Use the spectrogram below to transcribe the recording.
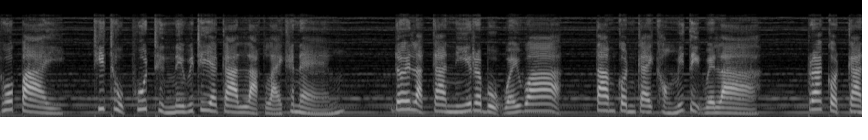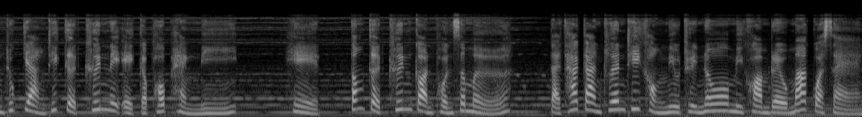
ทั่วไป ที่ถูกพูดถึงในวิทยาการหลากหลายแขนง โดยหลักการนี้ระบุไว้ว่า ตามกลไกของมิติเวลา ปรากฏการทุกอย่างที่เกิดขึ้นในเอกภพแห่งนี้ เหตุต้องเกิดขึ้นก่อนผลเสมอ แต่ถ้าการเคลื่อนที่ของนิวทริโนมีความเร็วมากกว่าแสง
